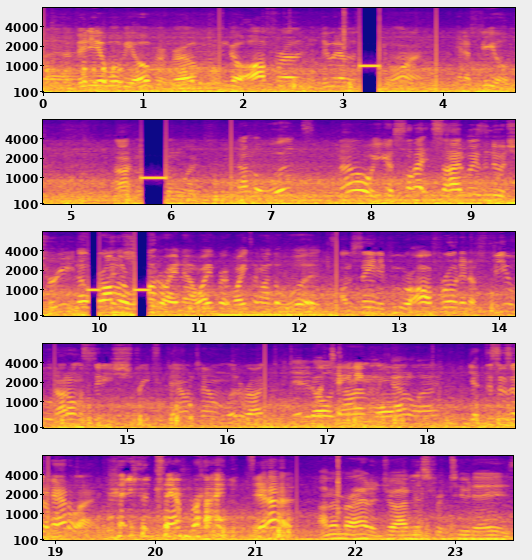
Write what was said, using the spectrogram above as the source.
the video will be over, bro. You can go off road and do whatever the f- you want in a field, not in the woods. Not in the woods? No, you're gonna slide sideways into a tree. No, we're on the road right now. Why, you- why are you talking about the woods? I'm saying if we were off road in a field, not on the city streets downtown Little Rock. Did it all the time in a. Cadillac. Yeah, this isn't a Cadillac. You're damn right. yeah. I remember I had to drive this for two days.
